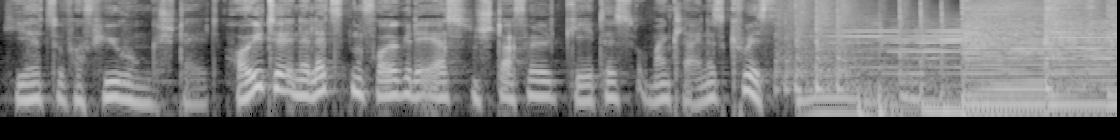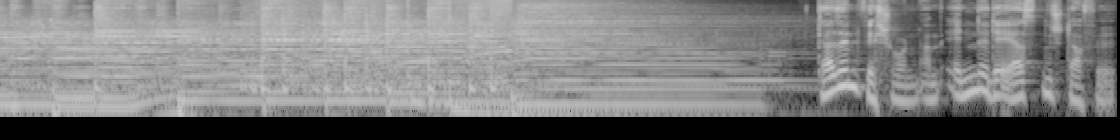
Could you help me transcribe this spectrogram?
hier zur Verfügung gestellt. Heute in der letzten Folge der ersten Staffel geht es um ein kleines Quiz. Da sind wir schon am Ende der ersten Staffel.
